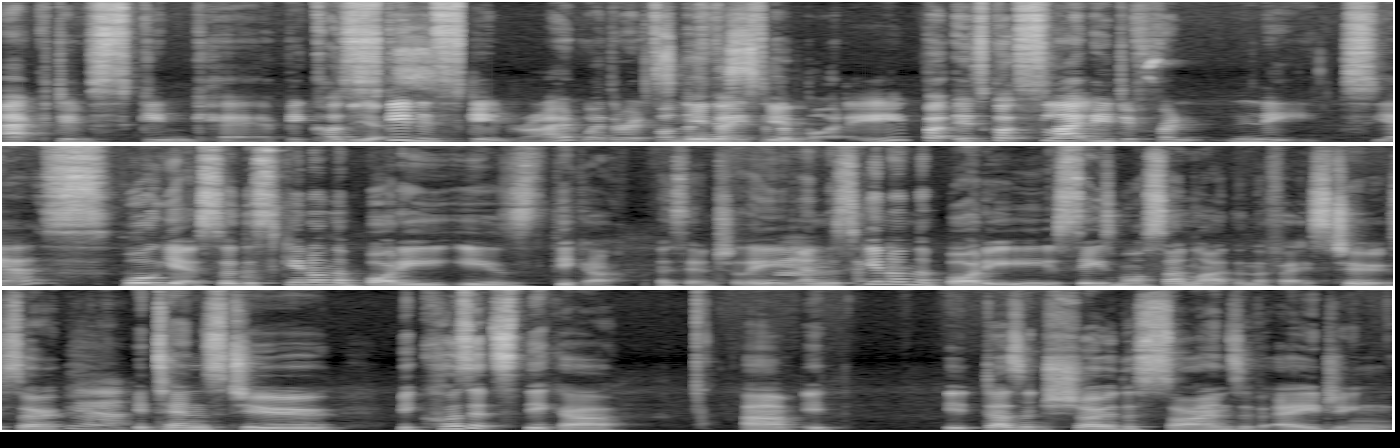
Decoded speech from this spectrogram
active skincare because skin is skin, right? Whether it's on Skin the face skin. the body, but it's got slightly different needs, yes? Well, yes. So the skin on the body is thicker, essentially, and Mm, the skin on the body sees more sunlight than the face too. So Yeah. it tends to, because it's thicker, um, it it doesn't show the signs of aging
